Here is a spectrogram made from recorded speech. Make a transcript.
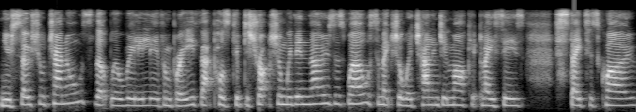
new social channels that will really live and breathe that positive disruption within those as well. So make sure we're challenging marketplaces, status quo,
